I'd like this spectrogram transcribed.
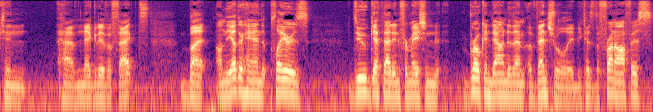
can have negative effects but on the other hand players do get that information broken down to them eventually because the front office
